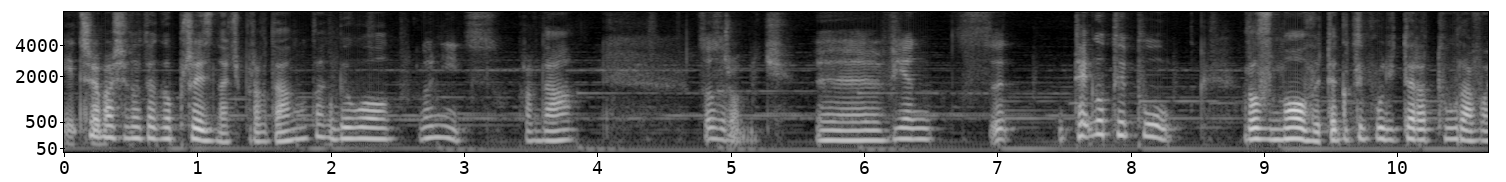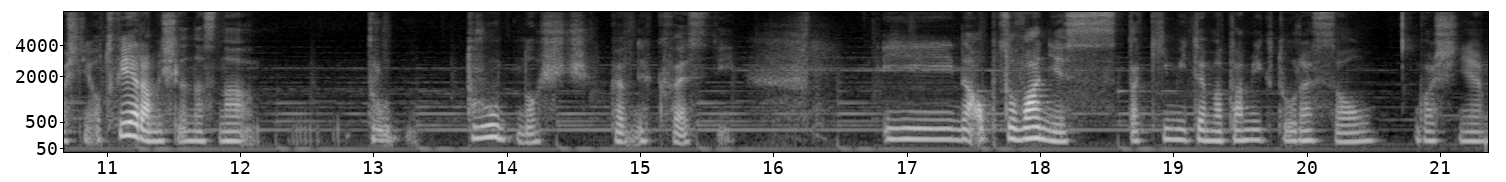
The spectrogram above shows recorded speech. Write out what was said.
I trzeba się do tego przyznać, prawda? No tak było, no nic, prawda? Co zrobić? Yy, więc y, tego typu rozmowy, tego typu literatura właśnie otwiera, myślę, nas na tru- trudność pewnych kwestii i na obcowanie z takimi tematami, które są właśnie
